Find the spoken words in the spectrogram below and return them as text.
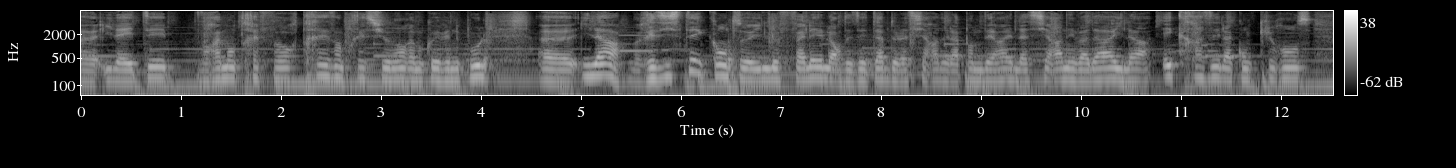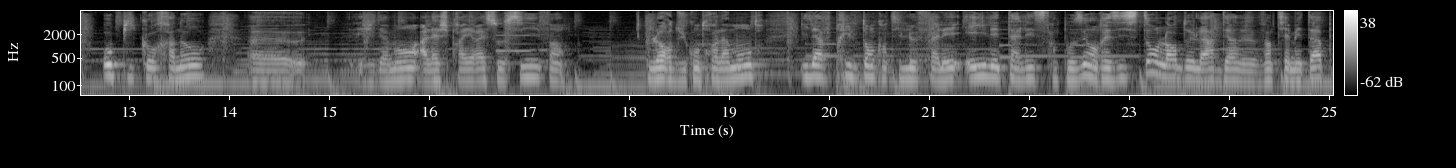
euh, il a été vraiment très fort, très impressionnant Remco Evenepoel. Euh, il a résisté quand il le fallait lors des étapes de la Sierra de la Pandera et de la Sierra Nevada. Il a écrasé la concurrence au Pico Jano, évidemment à l'Esch aussi. Enfin, lors du contre-la-montre. Il a pris le temps quand il le fallait et il est allé s'imposer en résistant lors de la 20e étape,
